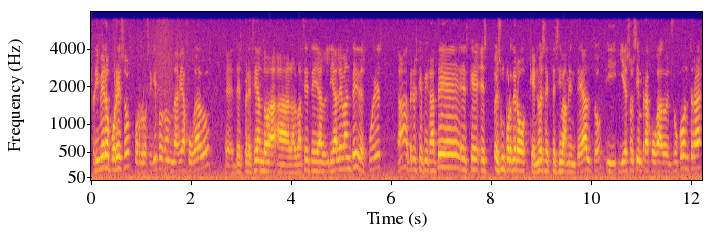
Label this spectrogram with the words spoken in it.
Primero por eso, por los equipos donde había jugado, eh, despreciando al Albacete y al, Levante y después, ah, pero es que fíjate, es que es, un portero que no es excesivamente alto y, eso siempre ha jugado en su contra.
